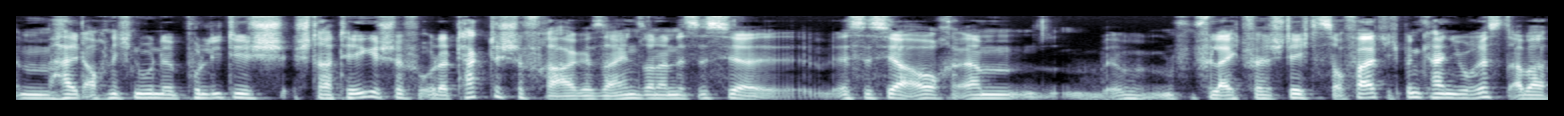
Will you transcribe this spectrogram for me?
ähm, halt auch nicht nur eine politisch-strategische oder taktische Frage sein, sondern es ist ja, es ist ja auch, ähm, vielleicht verstehe ich das auch falsch, ich bin kein Jurist, aber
